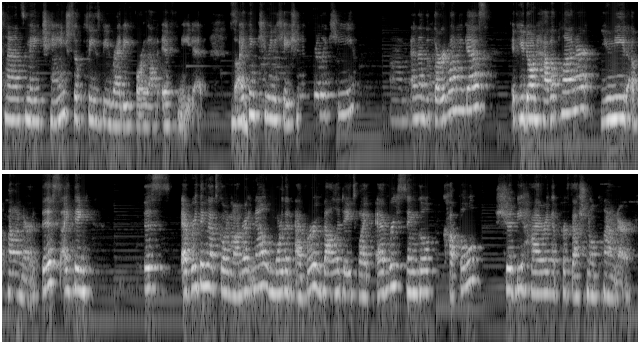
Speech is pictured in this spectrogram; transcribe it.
plans may change, so please be ready for that if needed. So I mm-hmm. think communication is really key. Um, and then the third one, I guess, if you don't have a planner, you need a planner. This, I think, this everything that's going on right now more than ever validates why every single couple should be hiring a professional planner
